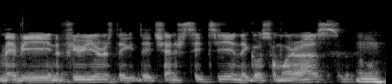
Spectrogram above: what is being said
maybe in a few years they, they change city and they go somewhere else. Mm.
